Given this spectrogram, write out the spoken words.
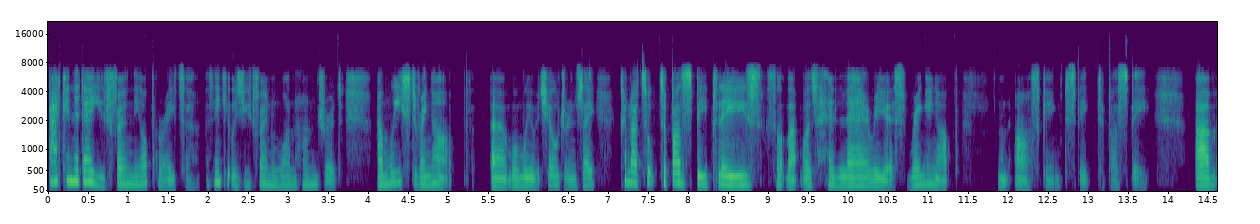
back in the day, you'd phone the operator? I think it was you'd phone 100, and we used to ring up uh, when we were children and say, Can I talk to Buzby, please? I thought that was hilarious, ringing up and asking to speak to Buzby. Um,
